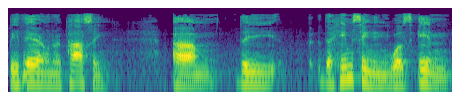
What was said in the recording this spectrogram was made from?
be there on her passing, um, the, the hymn singing was in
